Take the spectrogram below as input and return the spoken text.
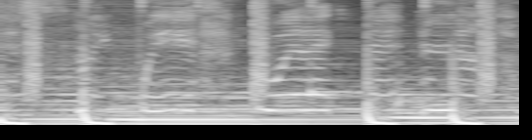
that's my way. Do it like that and I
